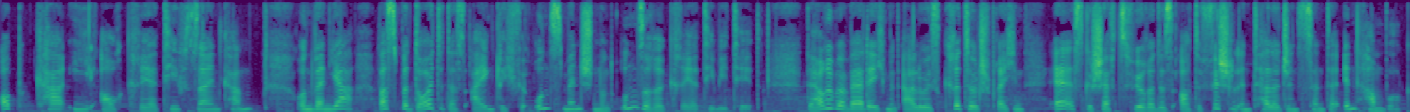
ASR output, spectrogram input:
ob KI auch kreativ sein kann. Und wenn ja, was bedeutet das eigentlich für uns Menschen und unsere Kreativität? Darüber werde ich mit Alois Krittel sprechen. Er ist Geschäftsführer des Artificial Intelligence Center in Hamburg.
